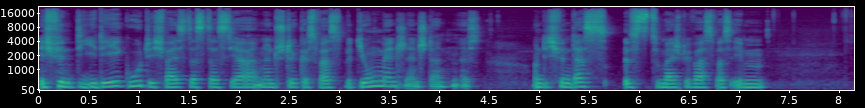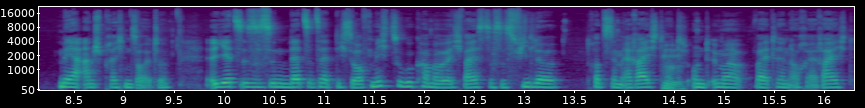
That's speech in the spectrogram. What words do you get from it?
ich finde die Idee gut. Ich weiß, dass das ja ein Stück ist, was mit jungen Menschen entstanden ist. Und ich finde, das ist zum Beispiel was, was eben mehr ansprechen sollte. Jetzt ist es in letzter Zeit nicht so auf mich zugekommen, aber ich weiß, dass es viele trotzdem erreicht hat mhm. und immer weiterhin auch erreicht.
